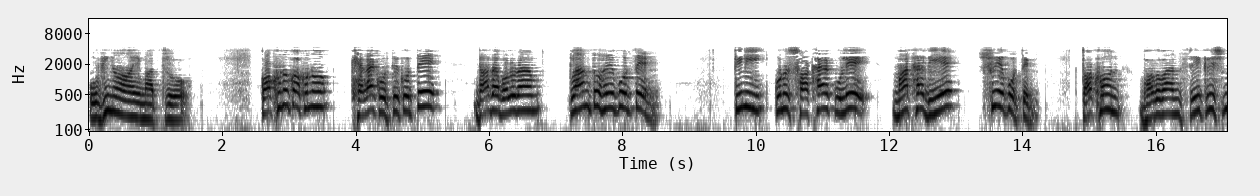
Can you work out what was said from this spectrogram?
অভিনয় মাত্র। কখনো কখনো খেলা করতে করতে দাদা বলরাম ক্লান্ত হয়ে পড়তেন। তিনি কোন সখার কোলে মাথা দিয়ে শুয়ে পড়তেন। তখন ভগবান শ্রীকৃষ্ণ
